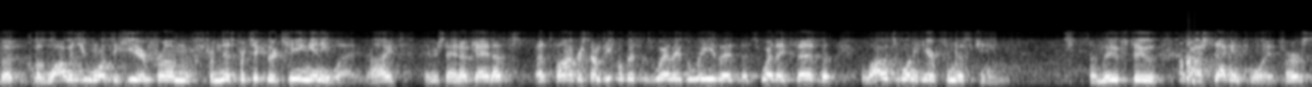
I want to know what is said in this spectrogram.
But, but why would you want to hear from, from this particular king anyway, right? And you're saying, okay, that's, that's fine for some people. This is where they believe that that's where they fit. But why would you want to hear from this king? So move to our second point. First,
